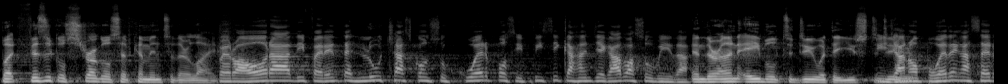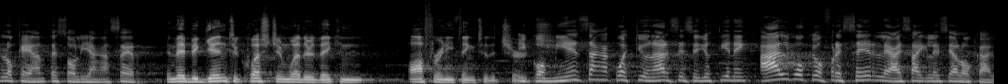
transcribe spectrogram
But physical struggles have come into their life Pero ahora diferentes luchas con sus cuerpos y físicas han llegado a su vida and they're unable to do what they used to y ya do. no pueden hacer lo que antes solían hacer. And they begin to question whether they can offer anything to the y comienzan a cuestionarse si ellos tienen algo que ofrecerle a esa iglesia local.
